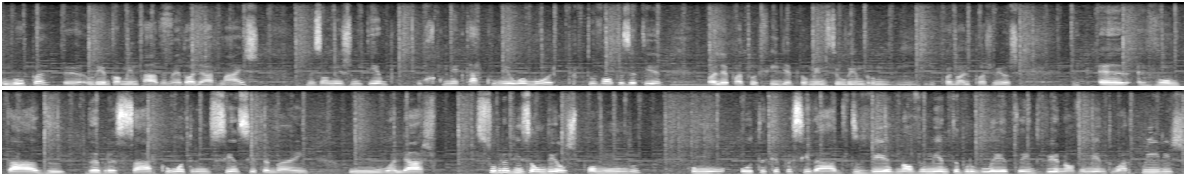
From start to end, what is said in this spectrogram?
lupa, uh, aumentada, não é? de olhar mais, mas ao mesmo tempo o reconectar com o meu amor, porque tu voltas a ter, olha para a tua filha, pelo menos eu lembro-me, e, e, quando olho para os meus, a vontade de abraçar com outra inocência também, o olhar sobre a visão deles para o mundo com outra capacidade de ver novamente a borboleta e de ver novamente o arco-íris.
